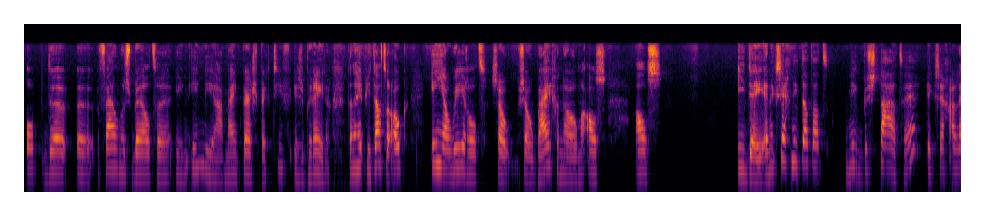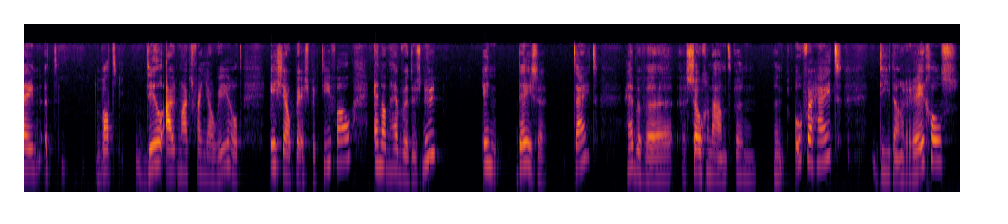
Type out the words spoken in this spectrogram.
op de uh, vuilnisbelten in India. Mijn perspectief is breder. Dan heb je dat er ook in jouw wereld zo, zo bijgenomen als, als idee. En ik zeg niet dat dat niet bestaat. Hè? Ik zeg alleen het, wat deel uitmaakt van jouw wereld is jouw perspectief al. En dan hebben we dus nu in deze tijd hebben we zogenaamd een, een overheid die dan regels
